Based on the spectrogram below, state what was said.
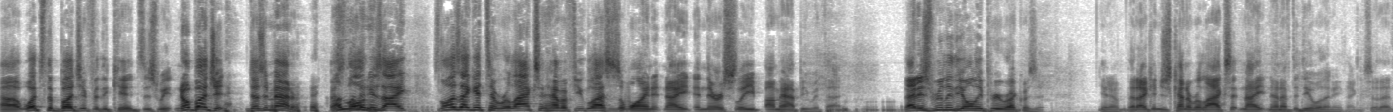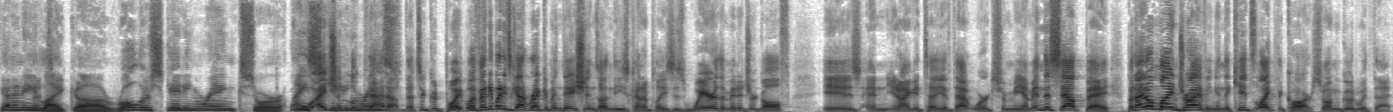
Uh, what's the budget for the kids this week? No budget. Doesn't matter. As long as I, as long as I get to relax and have a few glasses of wine at night and they're asleep, I'm happy with that. That is really the only prerequisite. You know that I can just kind of relax at night and not have to deal with anything. So that Got any like uh, roller skating rinks or Ooh, ice I should look rinks? that up. That's a good point. Well, if anybody's got recommendations on these kind of places, where the miniature golf is, and you know, I can tell you if that works for me. I'm in the South Bay, but I don't mind driving, and the kids like the car, so I'm good with that.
